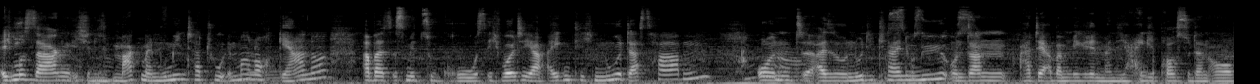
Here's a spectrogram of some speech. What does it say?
Ich muss sagen, ich mag mein Mumien-Tattoo immer noch gerne, aber es ist mir zu groß. Ich wollte ja eigentlich nur das haben und äh, also nur die kleine Mühe und dann hat er aber mir geredet und meinte, ja, eigentlich brauchst du dann auch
